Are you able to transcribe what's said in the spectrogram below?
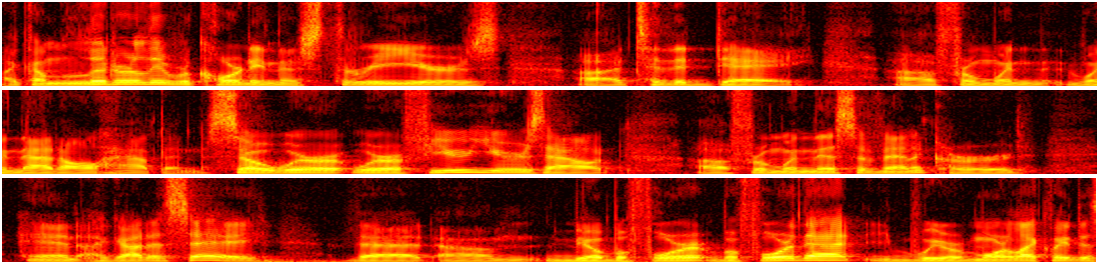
Like i'm literally recording this three years uh, to the day uh, from when when that all happened. So we're we're a few years out uh, from when this event occurred. And i gotta say that um, you know before before that we were more likely to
